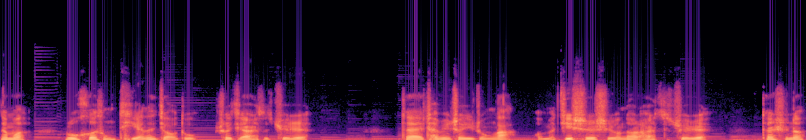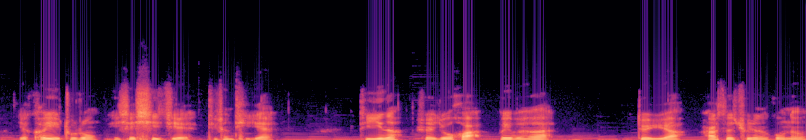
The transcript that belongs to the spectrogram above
那么，如何从体验的角度设计二次确认？在产品设计中啊，我们即使使用到了二次确认，但是呢，也可以注重一些细节，提升体验。第一呢，是优化微文案。对于啊二次确认的功能，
